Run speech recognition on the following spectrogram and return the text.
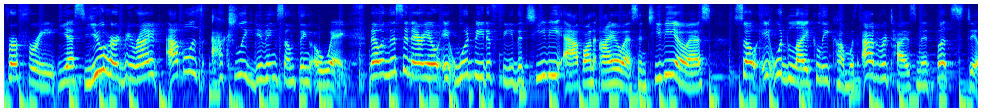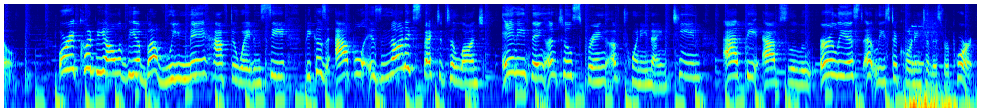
for free. Yes, you heard me right. Apple is actually giving something away. Now, in this scenario, it would be to feed the TV app on iOS and tvOS so it would likely come with advertisement, but still. Or it could be all of the above. We may have to wait and see because Apple is not expected to launch anything until spring of 2019 at the absolute earliest, at least according to this report.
